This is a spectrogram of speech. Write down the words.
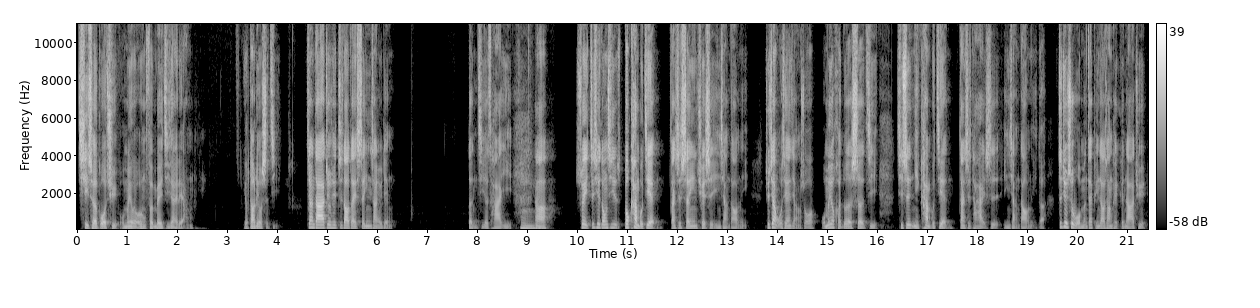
汽车过去，我们有用分贝计在量，有到六十几，这样大家就会知道在声音上有点等级的差异。嗯，那所以这些东西都看不见。但是声音确实影响到你，就像我现在讲说，我们有很多的设计，其实你看不见，但是它还是影响到你的。这就是我们在频道上可以跟大家去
